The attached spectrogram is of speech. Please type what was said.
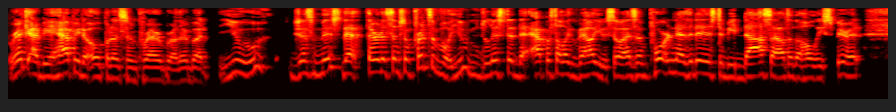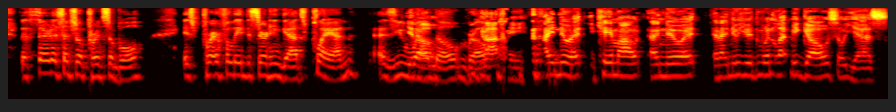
Rick, I'd be happy to open us in prayer, brother, but you just missed that third essential principle. You listed the apostolic value. So, as important as it is to be docile to the Holy Spirit, the third essential principle is prayerfully discerning God's plan, as you, you well know, know, bro. got me. I knew it. It came out. I knew it, and I knew you wouldn't let me go. So yes.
